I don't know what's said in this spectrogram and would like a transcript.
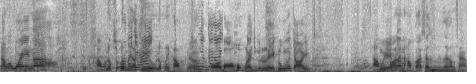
Đâu có quen á. Không lúc Xuống lúc nó hai. chịu lúc thì không. Xuống giùm cái bò hút lại nó liệt luôn á trời. Không Nguy hiểm lắm. nó không có sừng nữa không sao.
